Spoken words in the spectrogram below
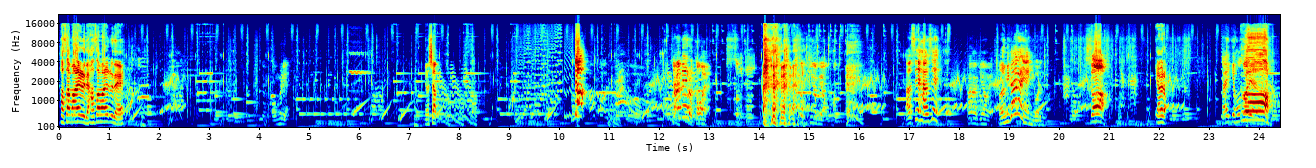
挟まれるで挟まれるで。もう無理や。よっしゃ。やめろとおい。ク ソクソキノベほんまはせはせカガキノベあ海帰らんやんけこれ。くそやめろ。う最近ほんまやわー。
